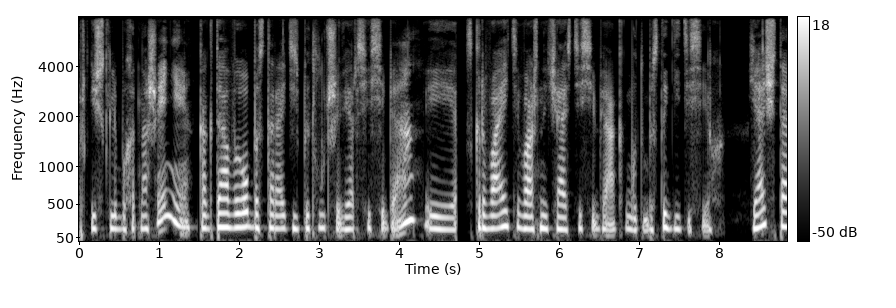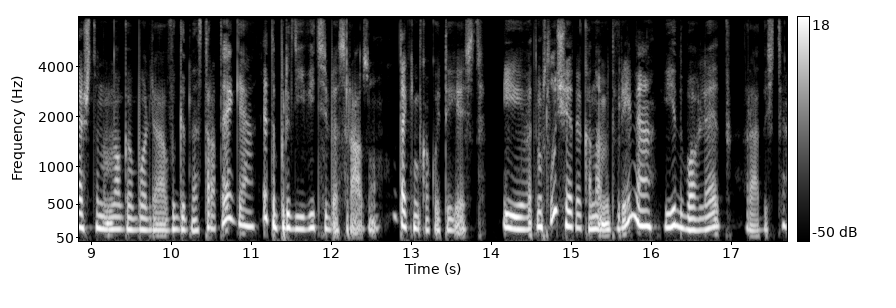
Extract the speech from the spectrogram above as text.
практически любых отношений, когда вы оба стараетесь быть лучшей версией себя и скрываете важные части себя, как будто бы стыдитесь их. Я считаю, что намного более выгодная стратегия — это предъявить себя сразу, ну, таким, какой ты есть. И в этом случае это экономит время и добавляет радости.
